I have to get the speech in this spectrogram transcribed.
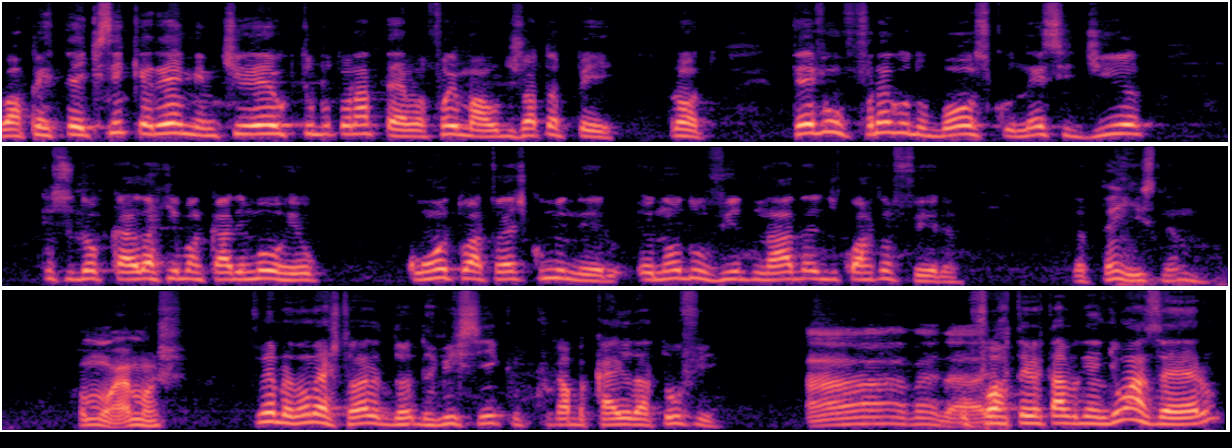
eu apertei que sem querer mesmo, tirei o que tu botou na tela. Foi mal, do JP. Pronto. Teve um frango do Bosco nesse dia. O torcedor caiu da arquibancada e morreu contra o Atlético Mineiro. Eu não duvido nada de quarta-feira. Já tem isso, né, mano? Como é, mancho? Tu lembra não da história de 2005, que o cabo caiu da TUF? Ah, verdade. O Fortaleza estava ganhando de 1 a 0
